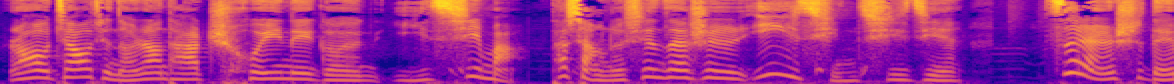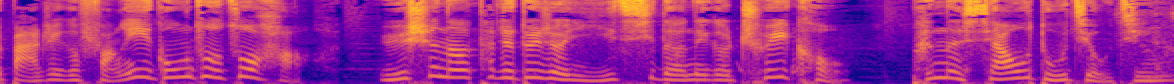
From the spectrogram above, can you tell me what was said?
然后交警呢让他吹那个仪器嘛，他想着现在是疫情期间，自然是得把这个防疫工作做好，于是呢他就对着仪器的那个吹口喷了消毒酒精，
